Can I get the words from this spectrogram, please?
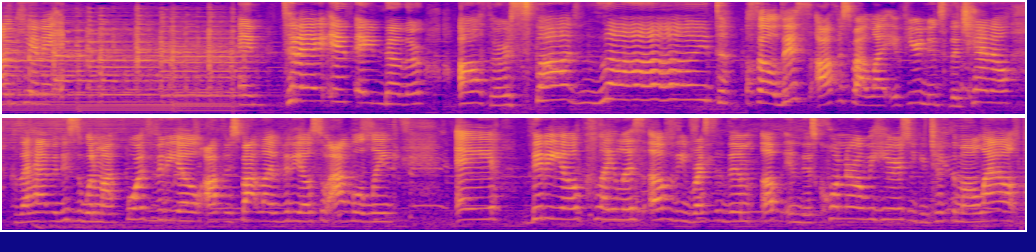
I'm Kenny and today is another author spotlight. So this author spotlight, if you're new to the channel, because I haven't, this is one of my fourth video, author spotlight video, so I will link a video playlist of the rest of them up in this corner over here so you can check them all out.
